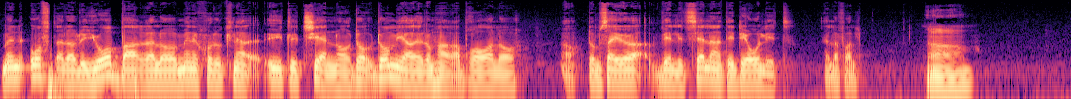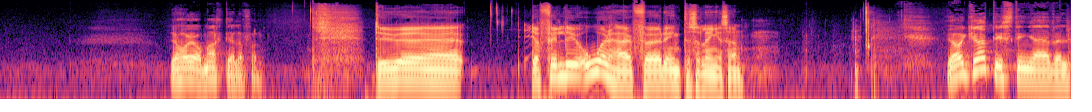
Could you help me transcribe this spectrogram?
Men ofta där du jobbar eller människor du knä, ytligt känner, de, de gör ju de här bra eller, ja, de säger ju väldigt sällan att det är dåligt i alla fall. Ja. Det har jag märkt i alla fall. Du, eh, jag fyllde ju år här för inte så länge sedan. Ja, grattis din jävel.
